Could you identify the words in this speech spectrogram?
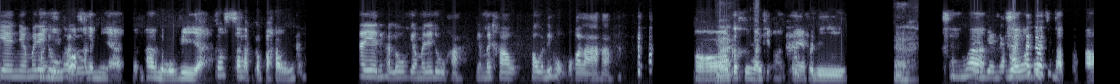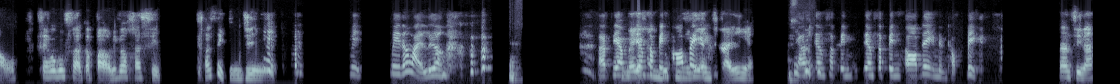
เย็นยังไม่ได้ My ดู Hero ค่ะลูก Academia ภาค The Movie อะก็สลับกระเป๋า ใจเย็นค่ะลูกยังไม่ได้ดูค่ะ ยังไม่เข้า เพราะวันที่หกมกราค่ะ อ๋อ มาก็คือวันที่ออนแอร์พอดีอ่าแสดงว่าเย็นๆนะคะ แสดงว่ามุกสลับกระเป๋าแสดงว่ามุกสลับกระเป๋านี่ก็คลาสสิกคลาสสิกจริง มีมีตั้งหลายเรื่องอะเตรียมๆไม่เตรียมกสระทั่งปินยุคออฟนี้ไปก็อียักงใช้ไง เตรียมเตรียมสปินเตรียมสปินออฟได้อีกหนึ่งท็อปิก นั่นสินะ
